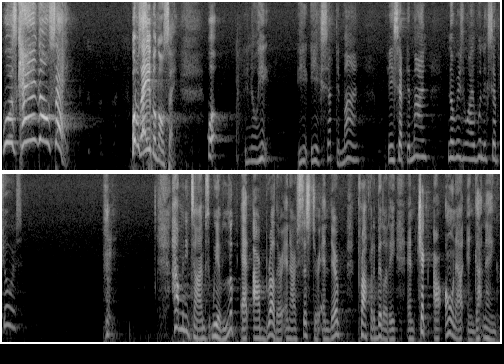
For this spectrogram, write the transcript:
What was Cain going to say? What was Abel going to say? Well, you know, he, he, he accepted mine. He accepted mine. No reason why he wouldn't accept yours. How many times we have looked at our brother and our sister and their profitability and checked our own out and gotten angry?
